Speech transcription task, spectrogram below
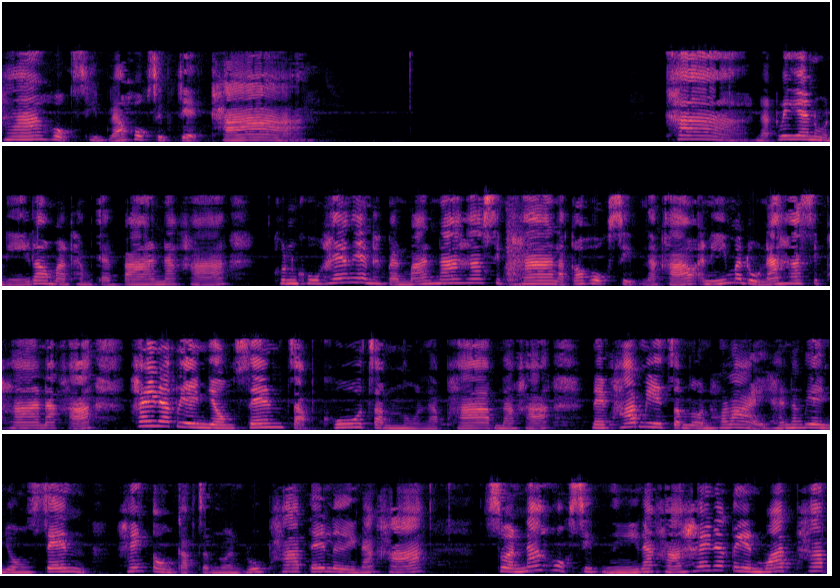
55 60 และ 67 ค่ะค่ะ นักเรียนวันนี้เรามาทำการบ้านนะคะ คุณครูให้นักเรียนทำการบ้านหน้า 55 แล้วก็ 60 นะคะ อันนี้มาดูหน้า 55 นะคะ ให้นักเรียนโยงเส้นจับคู่จำนวนและภาพนะคะ ในภาพมีจำนวนเท่าไหร่ ให้นักเรียนโยงเส้นให้ตรงกับจำนวนรูปภาพได้เลยนะคะ ส่วนหน้า 60 นี้นะคะ ให้นักเรียนวาดภาพ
